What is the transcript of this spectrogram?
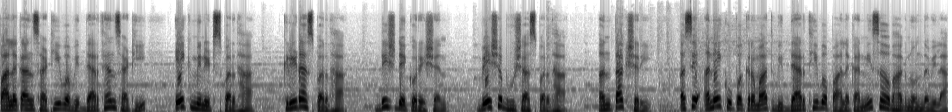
पालकांसाठी व विद्यार्थ्यांसाठी एक मिनिट स्पर्धा क्रीडा स्पर्धा डिश डेकोरेशन वेशभूषा स्पर्धा अंताक्षरी असे अनेक उपक्रमात विद्यार्थी व पालकांनी सहभाग नोंदविला.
